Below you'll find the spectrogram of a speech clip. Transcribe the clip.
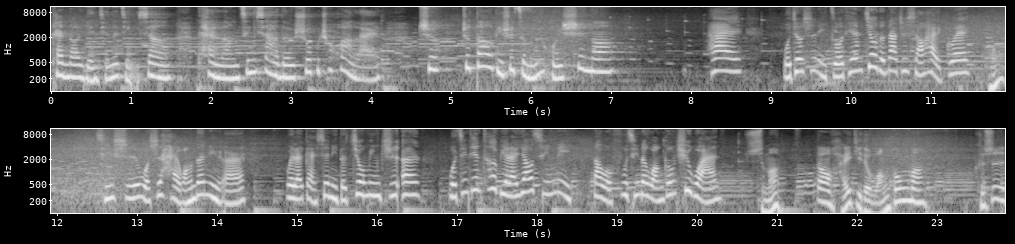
看到眼前的景象，太郎惊吓得说不出话来。这这到底是怎么一回事呢？嗨，我就是你昨天救的那只小海龟。啊，其实我是海王的女儿。为了感谢你的救命之恩，我今天特别来邀请你到我父亲的王宫去玩。什么？到海底的王宫吗？可是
